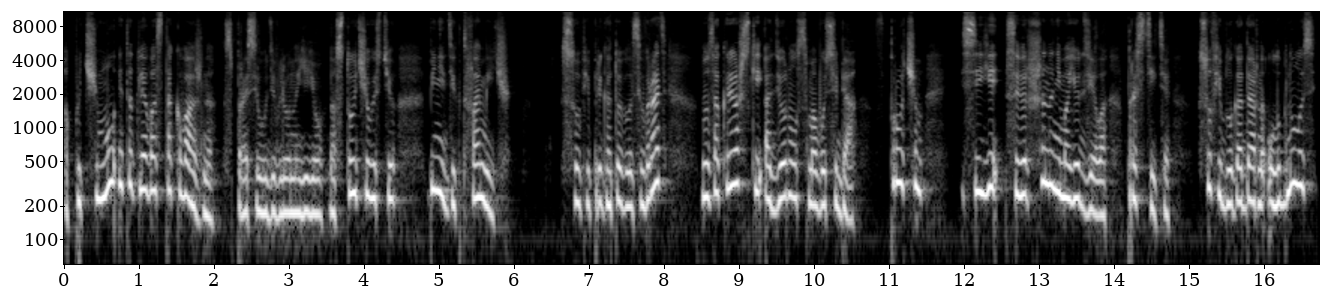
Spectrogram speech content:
А почему это для вас так важно? спросил удивленный ее настойчивостью Бенедикт Фомич. Софья приготовилась врать, но Закряжский одернул самого себя. Впрочем, сие совершенно не мое дело, простите. Софья благодарно улыбнулась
